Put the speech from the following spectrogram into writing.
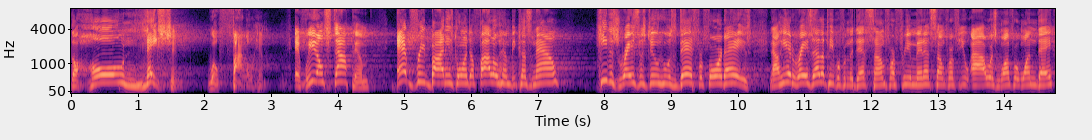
the whole nation will follow him. If we don't stop him, everybody's going to follow him because now he just raised this dude who was dead for four days. Now, he had raised other people from the dead, some for a few minutes, some for a few hours, one for one day.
